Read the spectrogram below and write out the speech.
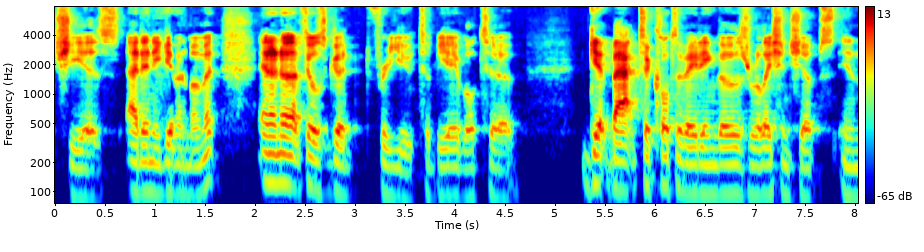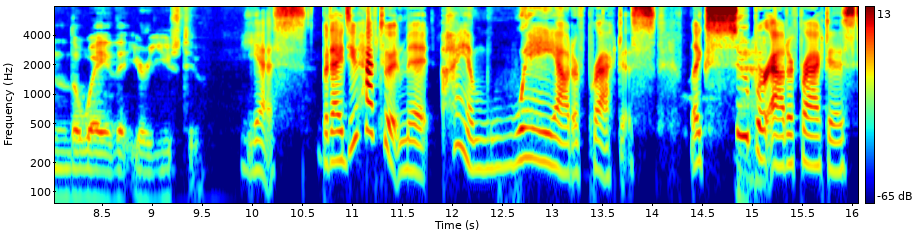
she is at any given moment. And I know that feels good for you to be able to get back to cultivating those relationships in the way that you're used to. Yes. But I do have to admit, I am way out of practice, like super out of practice,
